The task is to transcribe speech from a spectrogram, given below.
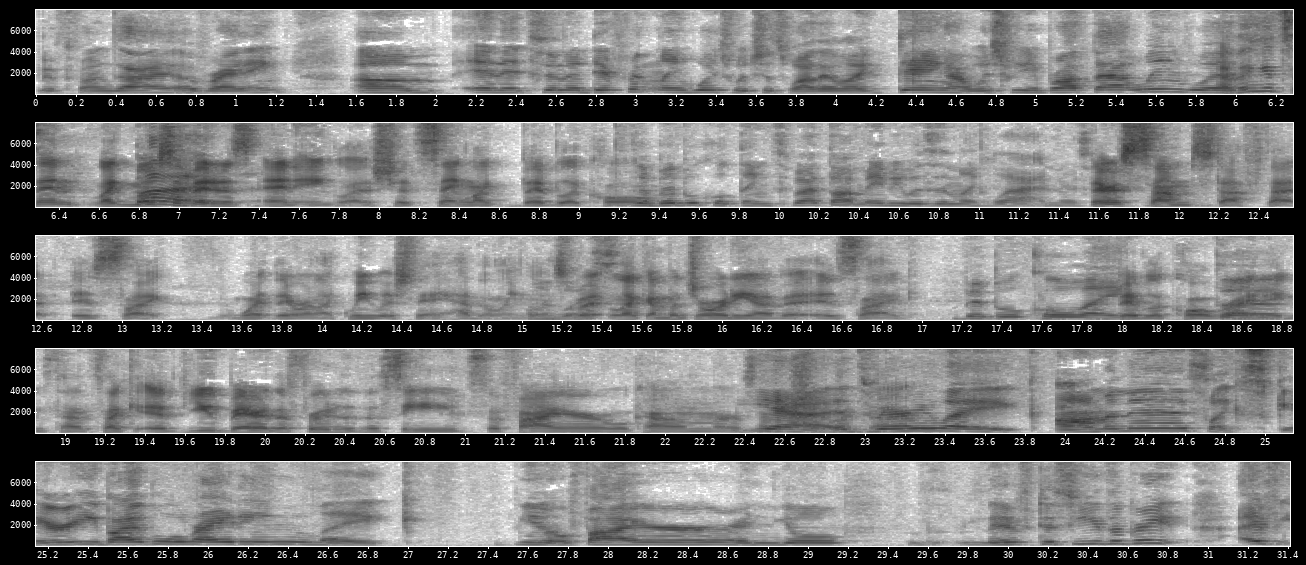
The fungi of writing, um, and it's in a different language, which is why they're like, "Dang, I wish we had brought that language." I think it's in like most of it is in English. It's saying like biblical. the biblical things, but I thought maybe it was in like Latin or something. There's some stuff that is like what they were like. We wish they had the linguist, but like a majority of it is like biblical, like biblical the- writings. That's like if you bear the fruit of the seeds, the fire will come, or yeah, like it's very like ominous, like scary Bible writing, like you know, fire, and you'll live to see the great. If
